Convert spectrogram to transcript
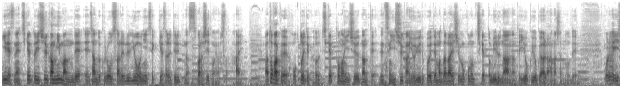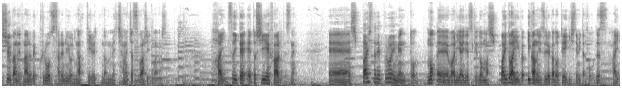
いいですね。チケット1週間未満で、え、ちゃんとクローズされるように設計されてるっていうのは素晴らしいと思いました。はい。まあ、とかくほっといていくと、チケットの異臭なんて全然1週間余裕で超えて、また来週もこのチケット見るななんてよくよくある話なので、これが1週間でなるべくクローズされるようになっているっていうのはめちゃめちゃ素晴らしいと思いました。はい。続いて、えーと、CFR ですね。えー、失敗したデプロイメントの、えー、割合ですけど、まあ、失敗とは以下のいずれかと定義してみたそうです。はい。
